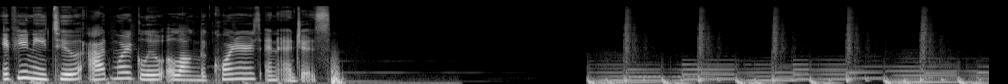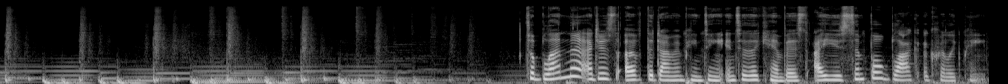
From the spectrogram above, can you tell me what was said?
If you need to, add more glue along the corners and edges. To blend the edges of the diamond painting into the canvas, I use simple black acrylic paint.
